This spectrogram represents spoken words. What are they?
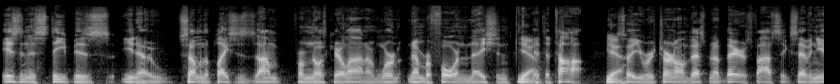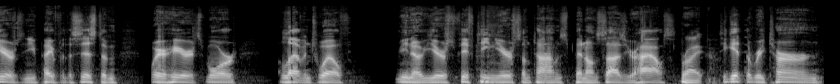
isn't as steep as, you know, some of the places I'm from North Carolina and we're number four in the nation Yeah. at the top. Yeah. So your return on investment up there is five, six, seven years and you pay for the system where here it's more 11, 12, you know, years, 15 years sometimes, depending on the size of your house Right. to get the return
